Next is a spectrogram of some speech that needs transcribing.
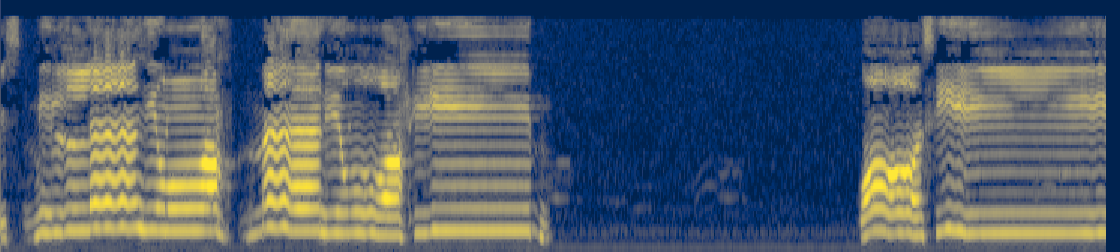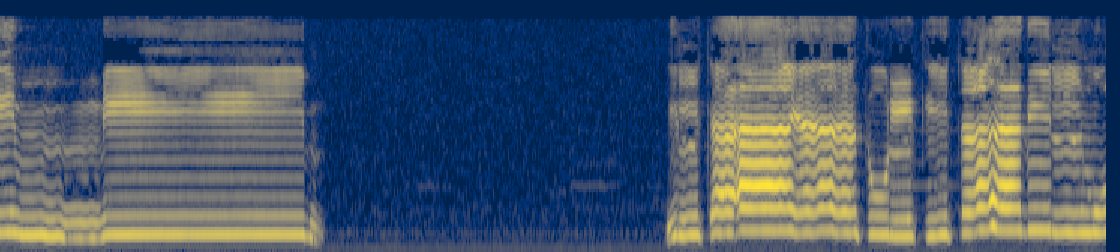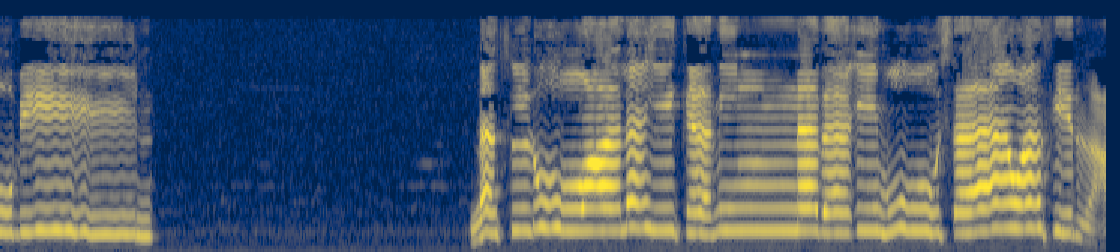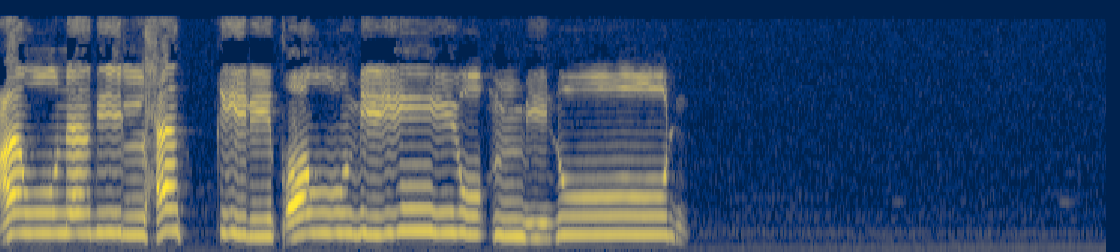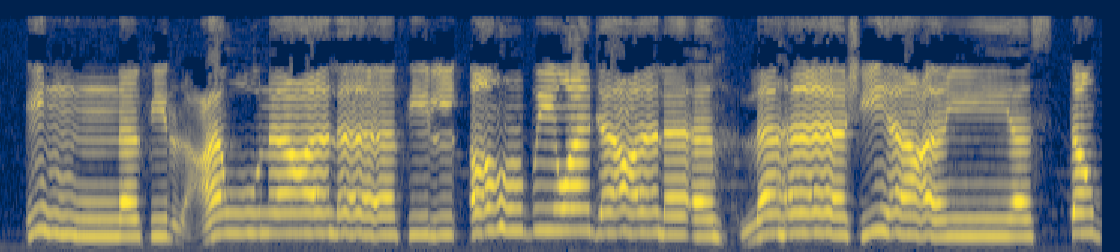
بسم الله الرحمن الرحيم. طاسيم. تلك آيات الكتاب المبين. نتلو عليك من نبأ موسى وفرعون بالحق لقوم يؤمنون. إِنَّ فِرْعَوْنَ عَلَا فِي الْأَرْضِ وَجَعَلَ أَهْلَهَا شِيَعًا يَسْتَضْعِفُ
